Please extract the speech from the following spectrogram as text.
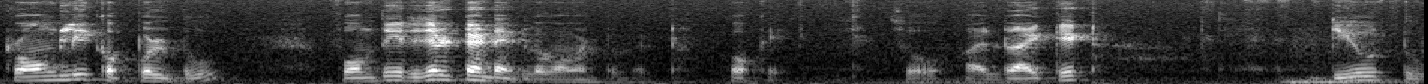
strongly coupled to form the resultant angular momentum vector. Okay. So I'll write it due to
